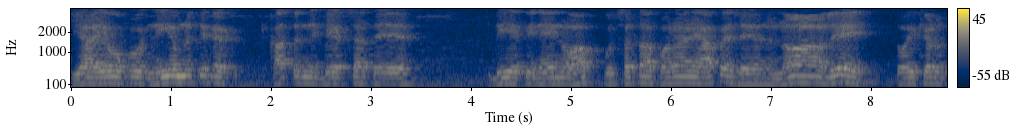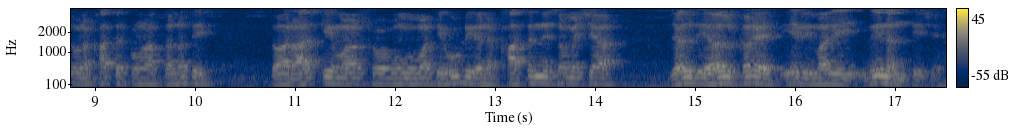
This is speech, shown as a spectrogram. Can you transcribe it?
જ્યાં એવો કોઈ નિયમ નથી કે ખાતરની બેગ સાથે ડીએપી નહીંનો આપવું છતાં પરાણે આપે છે અને ન લે, તો એ ખેડૂતોને ખાતર પણ આપતા નથી. તો આ રાજકીય માણસો ઊંઘમાંથી ઉડી અને ખાતરની સમસ્યા જલ્દી હલ કરે એવી મારી વિનંતી છે.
